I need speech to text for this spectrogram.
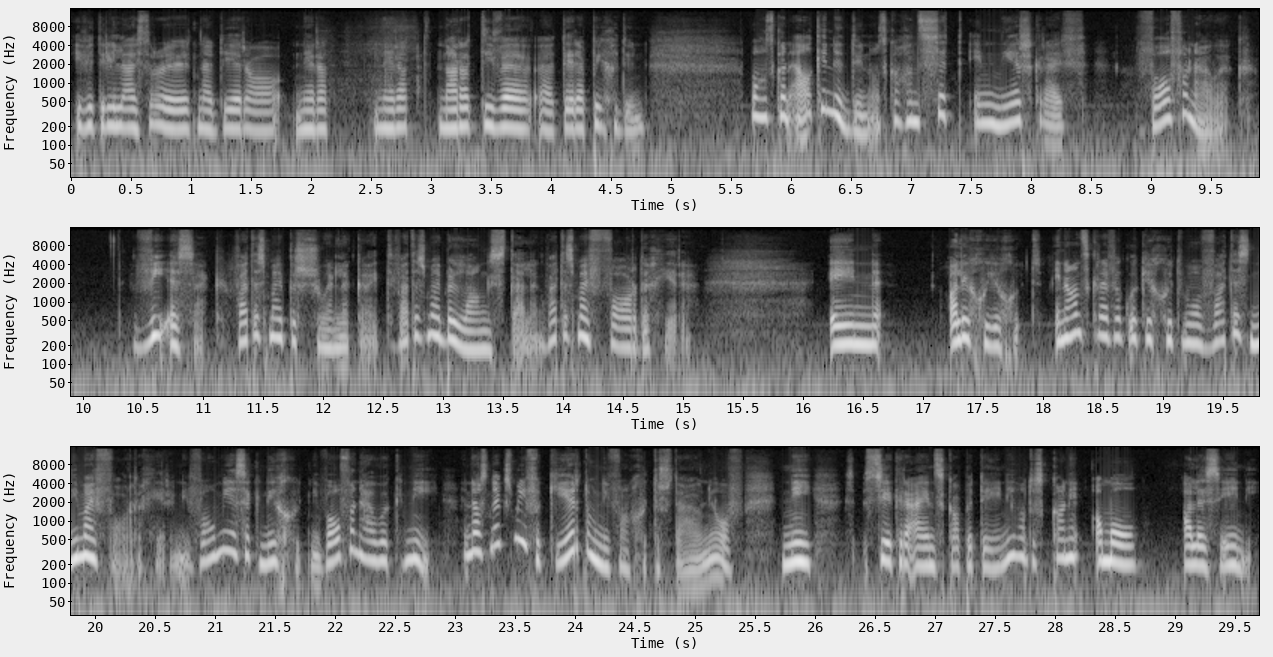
jy weet hierdie luisteraar het nou deur haar net dat net dat narratiewe uh, terapie gedoen. Maar ons kan elkeen dit doen. Ons kan gaan sit en neerskryf waarvan hou ek? Wie is ek? Wat is my persoonlikheid? Wat is my belangstelling? Wat is my vaardighede? En al die goeie goed. En dan skryf ek ook die goed, maar wat is nie my vaardighede nie? Waarmee is ek nie goed nie? Waarvan hou ek nie? En daar's niks meer verkeerd om nie van goeders te hou nie of nie sekere eienskappe te hê nie, want ons kan nie almal alles hê nie.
